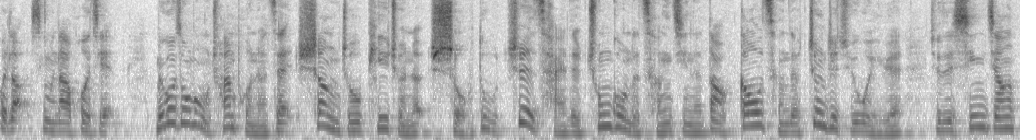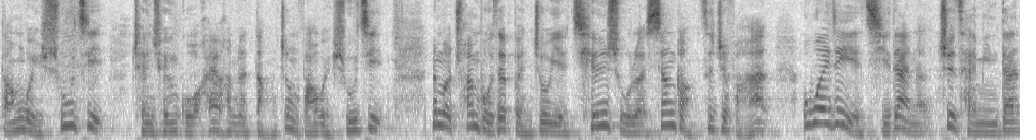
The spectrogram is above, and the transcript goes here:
回到新闻大破解。美国总统川普呢，在上周批准了首度制裁的中共的层级呢，到高层的政治局委员，就是新疆党委书记陈全国，还有他们的党政法委书记。那么，川普在本周也签署了香港自治法案，外界也期待呢，制裁名单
